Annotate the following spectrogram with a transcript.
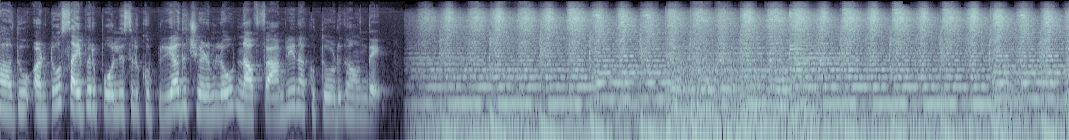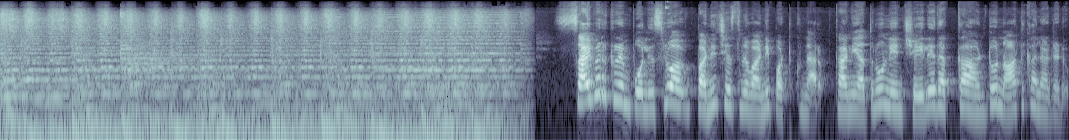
కాదు అంటూ సైబర్ పోలీసులకు ఫిర్యాదు చేయడంలో నా ఫ్యామిలీ నాకు తోడుగా ఉంది. సైబర్ క్రైమ్ పోలీసులు పని చేసిన వాడిని పట్టుకున్నారు. కానీ అతను నేను చేయలేదక్క అంటూ నాటకాలాడాడు.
